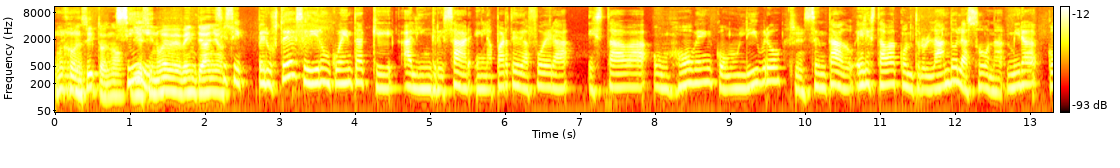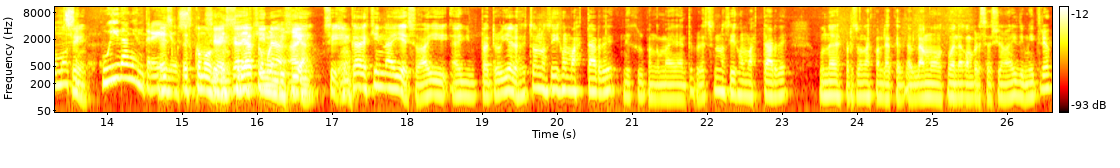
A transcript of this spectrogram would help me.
Muy eh, jovencitos, ¿no? 19, 20 años. Sí, sí, pero ustedes se dieron cuenta que al ingresar en la parte de afuera estaba un joven con un libro sentado. Él estaba controlando la zona. Mira cómo se cuidan entre ellos. Es como, sería como el vigía. sí, en cada esquina hay eso, hay, hay patrulleros. Esto nos dijo más tarde, disculpen que me adelante, pero esto nos dijo más tarde una de las personas con la que hablamos buena conversación hoy, Dimitrio,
